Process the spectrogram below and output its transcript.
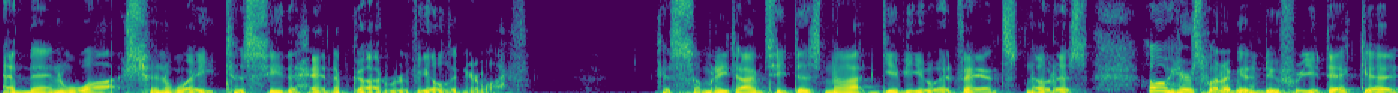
and then watch and wait to see the hand of God revealed in your life because so many times he does not give you advance notice. Oh, here's what I'm going to do for you, Dick. Uh,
